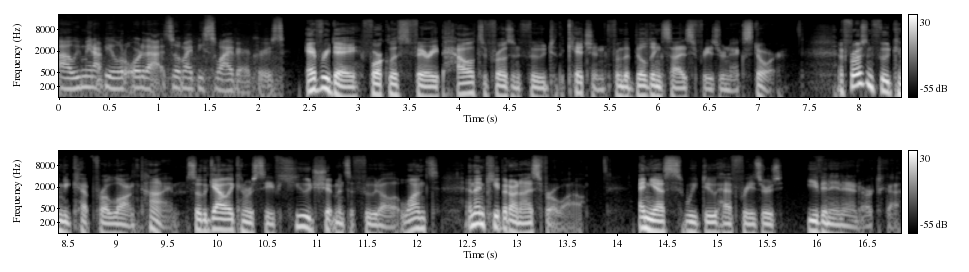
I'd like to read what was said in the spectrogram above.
Uh, we may not be able to order that, so it might be swai Veracruz. Every day, forklifts ferry pallets of frozen food to the kitchen from the building-sized freezer next door. And frozen food can be kept for a long time, so the galley can receive huge shipments of food all at once and then keep it on ice for a while. And yes, we do have freezers even in Antarctica.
